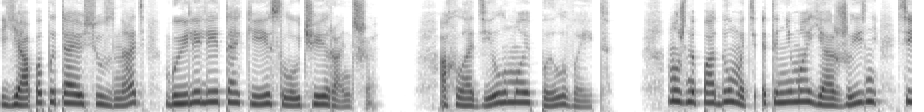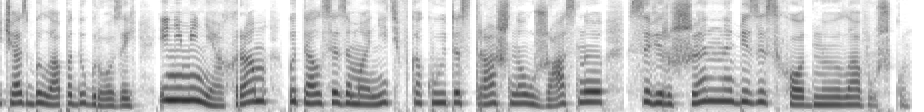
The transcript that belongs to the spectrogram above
Я попытаюсь узнать, были ли такие случаи раньше охладил мой пыл Вейт. Можно подумать, это не моя жизнь сейчас была под угрозой, и не меня храм пытался заманить в какую-то страшно ужасную, совершенно безысходную ловушку.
